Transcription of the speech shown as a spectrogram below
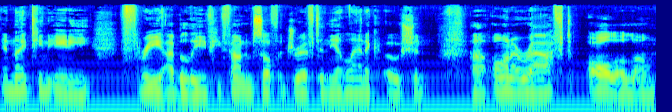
In 1983, I believe, he found himself adrift in the Atlantic Ocean uh, on a raft all alone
